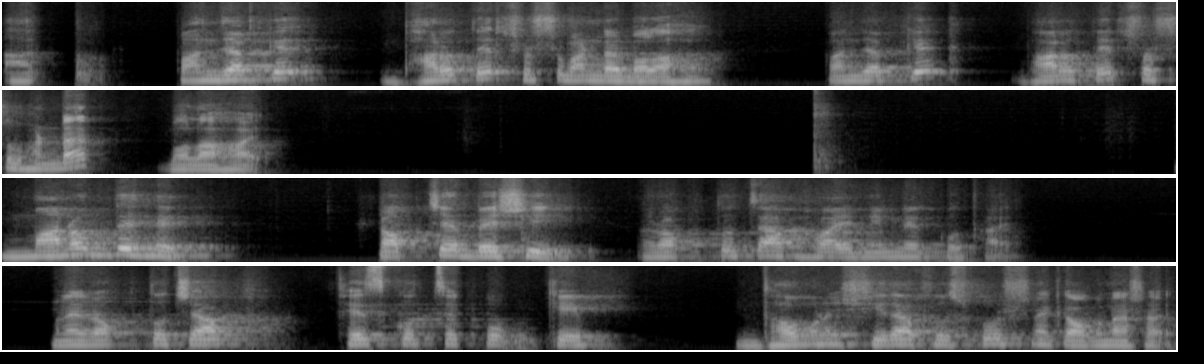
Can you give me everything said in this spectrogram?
আর পাঞ্জাবকে ভারতের শস্য ভান্ডার বলা হয়। পাঞ্জাবকে ভারতের শস্য ভান্ডার বলা হয়। মানব দেহে সবচেয়ে বেশি রক্তচাপ হয় নিম্নের কোথায়? মানে রক্তচাপ ফেস করছে কো- কে ধমনী শিরা ফুসফুস নাকি অগ্নাশয়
